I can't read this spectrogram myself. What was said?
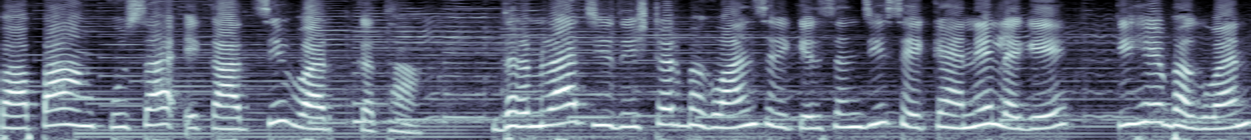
पापा अंकुशा एकादशी व्रत कथा। धर्मराज युधिष्ठर भगवान श्री कृष्ण जी से कहने लगे कि, हे भगवान,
